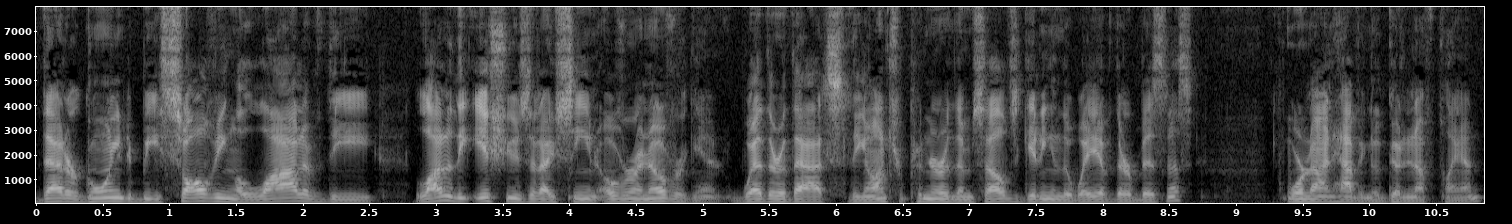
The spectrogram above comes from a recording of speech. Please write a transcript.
that are going to be solving a lot of the a lot of the issues that I've seen over and over again whether that's the entrepreneur themselves getting in the way of their business or not having a good enough plan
